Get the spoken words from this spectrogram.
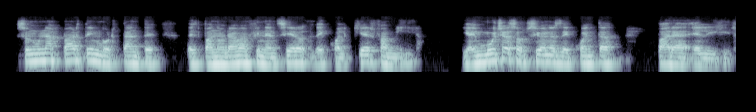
son una parte importante del panorama financiero de cualquier familia y hay muchas opciones de cuenta para elegir.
